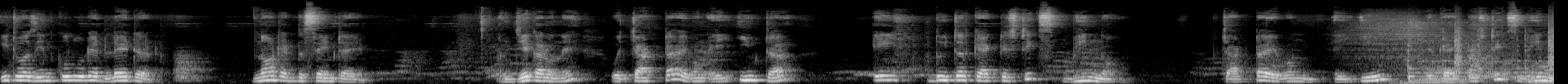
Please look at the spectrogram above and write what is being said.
it was included letter not at the same time যে কারণে ওই চারটা এবং এই ইউটা এই দুইটার ক্যারেক্টারিস্টিক্স ভিন্ন। চারটা এবং এই ইউ এর ক্যারেক্টারিস্টিক্স ভিন্ন।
